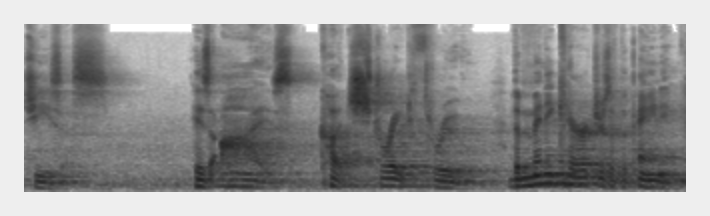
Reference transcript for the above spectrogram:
Jesus. His eyes cut straight through the many characters of the painting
